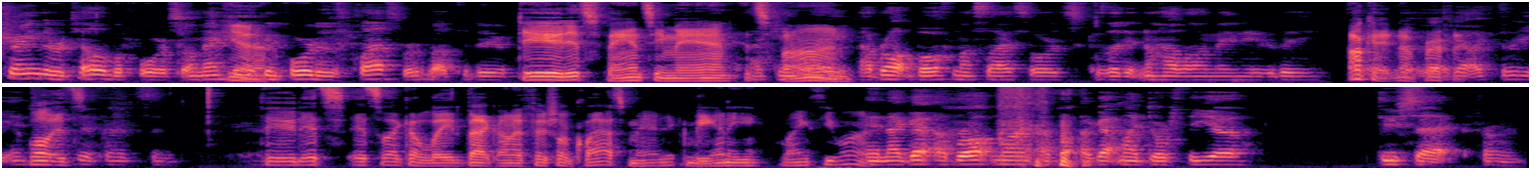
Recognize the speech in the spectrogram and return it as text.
trained the Rotella before, so I'm actually Yeah. looking forward to this class we're about to do. Dude, it's fancy, man. It's I fun. wait. I brought both my side swords because I didn't know how long they needed to be. Okay, no, I- I perfect. got like three inches Well, it's- difference, and, Dude, it's it's like a laid back unofficial class, man. It can be any length you want. and I got I brought my I, brought, I got my Dorothea Dusac from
